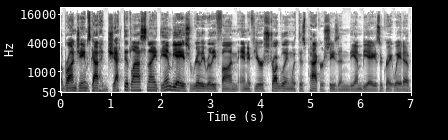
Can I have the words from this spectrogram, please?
LeBron James got ejected last night. The NBA is really, really fun. And if you're struggling with this Packer season, the NBA is a great way to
